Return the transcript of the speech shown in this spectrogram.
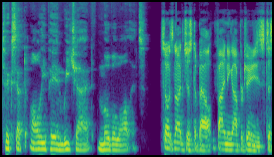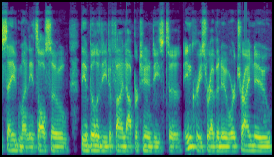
to accept Alipay and WeChat mobile wallets. So it's not just about finding opportunities to save money. It's also the ability to find opportunities to increase revenue or try new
